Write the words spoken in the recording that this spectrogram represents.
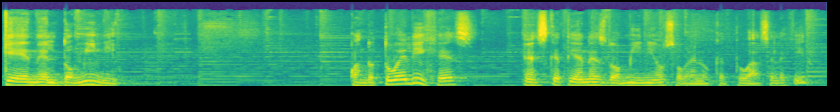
que en el dominio. Cuando tú eliges, es que tienes dominio sobre lo que tú has elegido.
